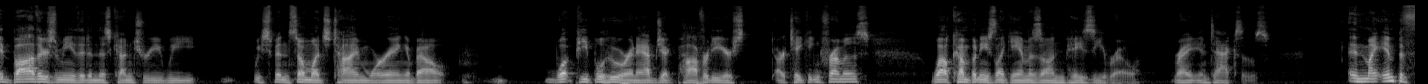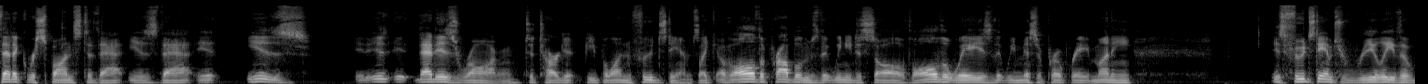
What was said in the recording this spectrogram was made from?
it bothers me that in this country we we spend so much time worrying about what people who are in abject poverty are are taking from us while companies like Amazon pay zero, right, in taxes. And my empathetic response to that is that it is it is it, that is wrong to target people on food stamps. Like of all the problems that we need to solve, all the ways that we misappropriate money, is food stamps really the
